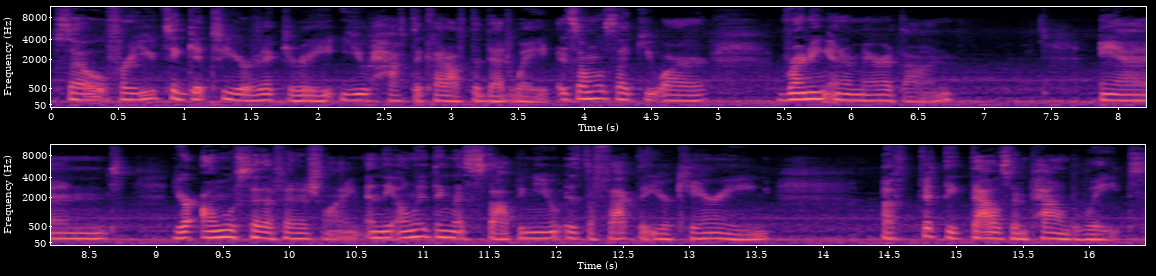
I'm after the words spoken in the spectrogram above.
So for you to get to your victory, you have to cut off the dead weight. It's almost like you are running in a marathon and you're almost to the finish line. And the only thing that's stopping you is the fact that you're carrying a 50,000 pound weight.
